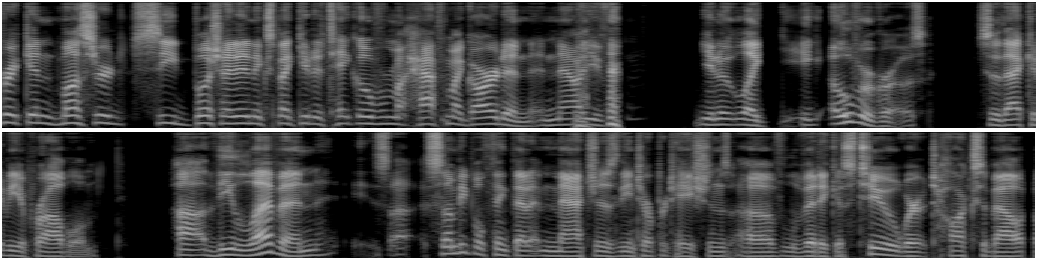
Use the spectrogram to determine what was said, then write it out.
freaking mustard seed bush. I didn't expect you to take over my, half my garden. And now you've, you know, like it overgrows. So that could be a problem. Uh, the leaven, is, uh, some people think that it matches the interpretations of Leviticus 2, where it talks about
